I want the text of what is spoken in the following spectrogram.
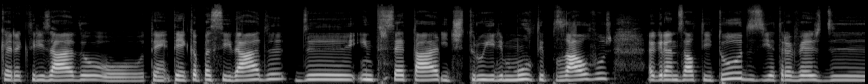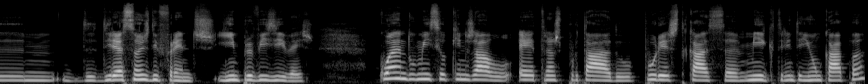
caracterizado ou tem, tem a capacidade de interceptar e destruir múltiplos alvos a grandes altitudes e através de, de direções diferentes e imprevisíveis. Quando o míssil Kinjal é transportado por este caça MiG-31K,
